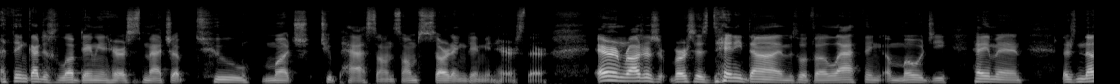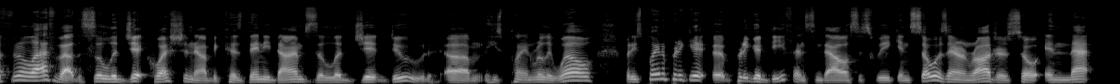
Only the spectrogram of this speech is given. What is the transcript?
I think I just love Damien Harris's matchup too much to pass on. So I'm starting Damien Harris there. Aaron Rodgers versus Danny Dimes with a laughing emoji. Hey, man, there's nothing to laugh about. This is a legit question now because Danny Dimes is a legit dude. Um, he's playing really well, but he's playing a pretty good, uh, pretty good defense in Dallas this week, and so is Aaron Rodgers. So in that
